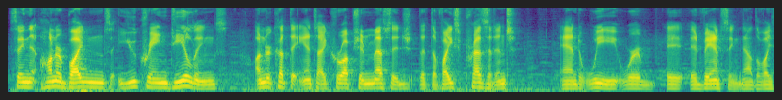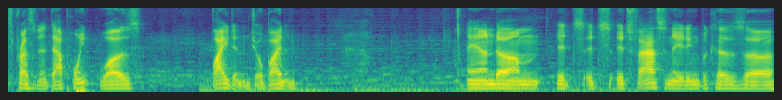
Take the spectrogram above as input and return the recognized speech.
saying that Hunter Biden's Ukraine dealings undercut the anti-corruption message that the vice president and we were advancing. Now, the vice president at that point was Biden, Joe Biden, and um, it's it's it's fascinating because uh,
